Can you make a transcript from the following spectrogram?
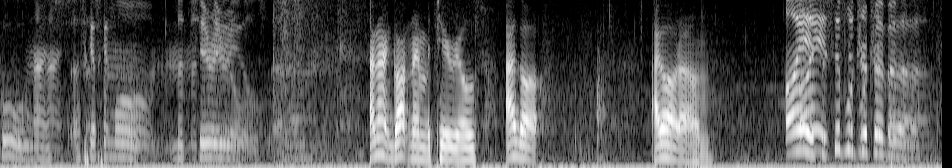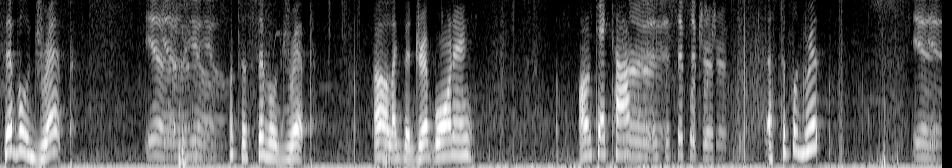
Cool, nice. Let's get some more materials. Uh, I don't got no materials. I got. I got um. oh, yeah, it's a civil drip over there. Civil drip. Yeah, over here. What's a civil drip? Oh, like the drip warning on TikTok. No, it's a civil drip. A simple drip. Yeah.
